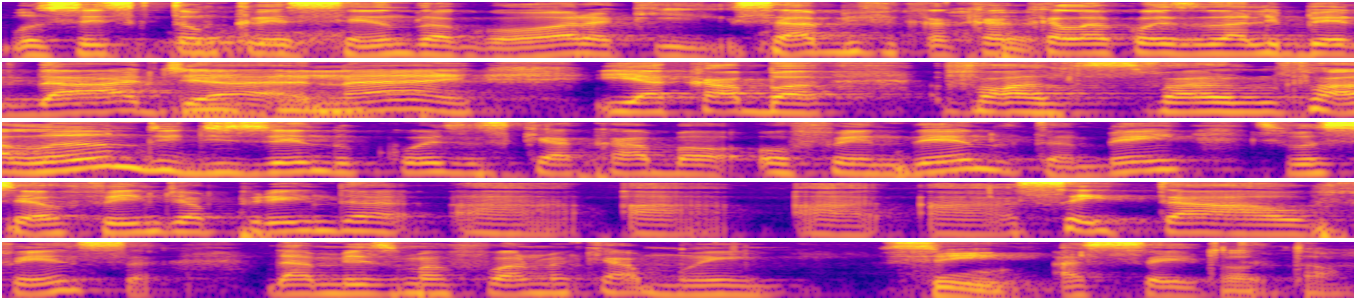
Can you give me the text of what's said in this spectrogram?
vocês que estão crescendo agora, que sabe, fica com aquela coisa da liberdade, ah, né? E acaba fal- fal- falando e dizendo coisas que acaba ofendendo também. Se você ofende, aprenda a, a, a, a aceitar a ofensa da mesma forma que a mãe Sim. aceita. Total.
